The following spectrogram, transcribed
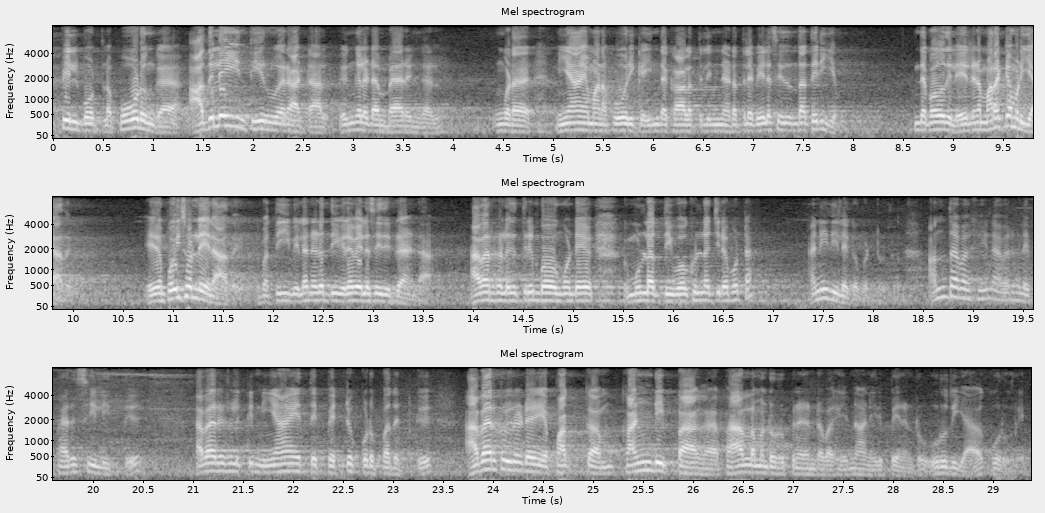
அப்பீல் போட்டில் போடுங்க. அதிலேயும் தீர்வு வராட்டால் எங்களிடம் பாருங்கள். உங்களோட நியாயமான கோரிக்கை இந்த காலத்தில் இந்த இடத்துல வேலை செய்திருந்தால் தெரியும். இந்த பகுதியில் இல்லைன்னா மறக்க முடியாது. இதை பொய் சொல்ல இயலாது இப்போ தீவில் நெடுத்தீவில் வேலை செய்திருக்கிறாண்டா அவர்களுக்கு திரும்பவும் கொண்டே முள்ளத்தீவோ குள்ளச்சில போட்டால் அநீதி இழக்கப்பட்டிருக்கு. அந்த வகையில் அவர்களை பரிசீலித்து அவர்களுக்கு நியாயத்தை பெற்றுக் கொடுப்பதற்கு அவர்களுடைய பக்கம் கண்டிப்பாக பாராளுமன்ற உறுப்பினர் என்ற வகையில் நான் இருப்பேன் என்று உறுதியாக கூறுகிறேன்.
